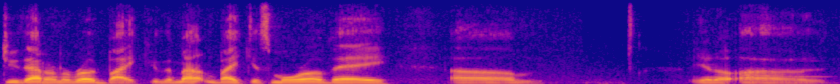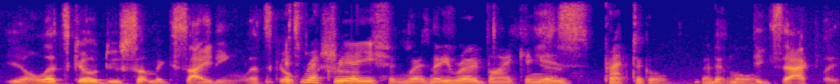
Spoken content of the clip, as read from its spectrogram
do that on a road bike. The mountain bike is more of a, um, you know, uh, you know, let's go do something exciting. Let's go. It's for sure. recreation, whereas maybe road biking Yes. is practical a bit more. Exactly.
